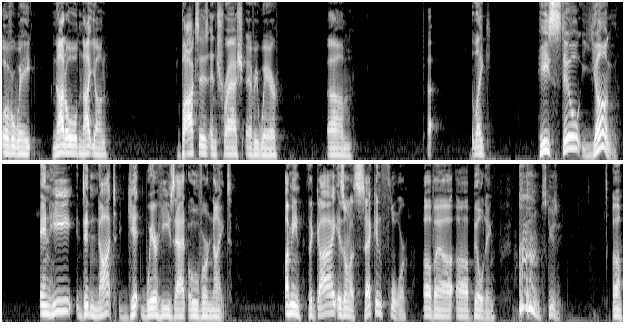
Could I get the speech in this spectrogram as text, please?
Overweight, not old, not young. Boxes and trash everywhere. Um, uh, like he's still young and he did not get where he's at overnight. I mean, the guy is on a second floor of a, a building. Excuse me. Um,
